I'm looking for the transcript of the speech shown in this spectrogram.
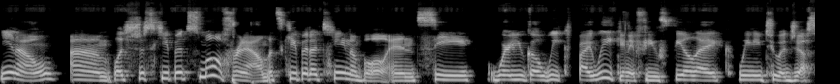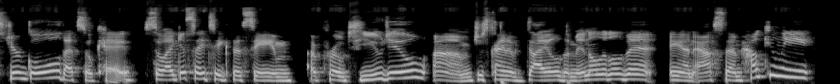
you know, um, let's just keep it small for now. Let's keep it attainable and see where you go week by week. And if you feel like we need to adjust your goal, that's okay. So I guess I take the same approach you do. Um, just kind of dial them in a little bit and ask them, how can we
